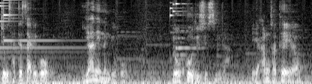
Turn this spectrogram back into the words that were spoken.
이쪽이 사태살이고 이 안에 있는 게 요거 요거 넣을 수 있습니다. 이게 아롱사태예요.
